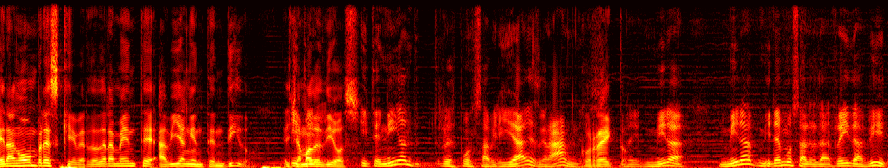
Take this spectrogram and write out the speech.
eran hombres que verdaderamente habían entendido el llamado de Dios. Y tenían responsabilidades grandes. Correcto. Mira, mira, miremos al rey David.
